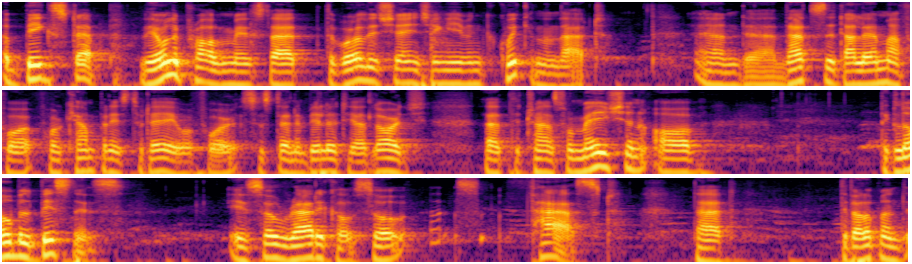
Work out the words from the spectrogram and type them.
a big step. The only problem is that the world is changing even quicker than that. And uh, that's the dilemma for, for companies today or for sustainability at large that the transformation of the global business is so radical, so fast that development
